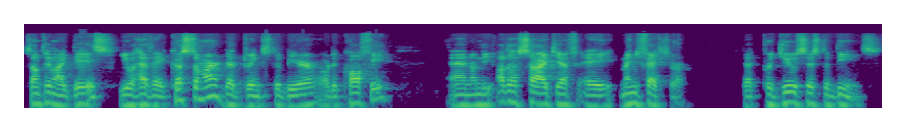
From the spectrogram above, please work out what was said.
something like this. You have a customer that drinks the beer or the coffee, and on the other side, you have a manufacturer that produces the beans.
